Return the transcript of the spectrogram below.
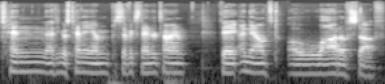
10, I think it was 10 a.m. Pacific Standard Time. They announced a lot of stuff.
